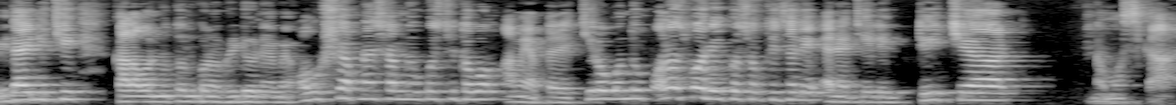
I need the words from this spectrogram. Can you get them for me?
বিদায় নিচ্ছি। কাল আবার নতুন কোনো ভিডিও নিয়ে আমি অবশ্যই আপনার সামনে উপস্থিত হব। আমি আপনাদের চিরবন্ধু পরস্পর ঐক্য শক্তিশালী এনার্জেলিক টিচার নমস্কার।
